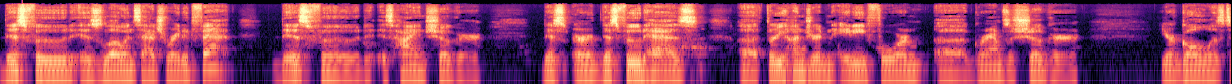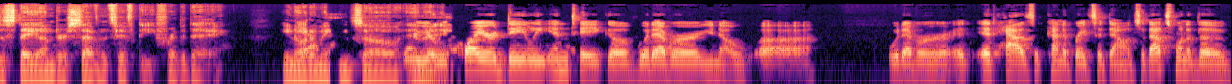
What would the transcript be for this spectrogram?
This food is low in saturated fat. This food is high in sugar. This or this food has uh, 384 uh, grams of sugar your goal is to stay under 750 for the day. You know yeah. what I mean? So or your required daily intake of whatever, you know, uh, whatever it, it has, it kind of breaks it down. So that's one of the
